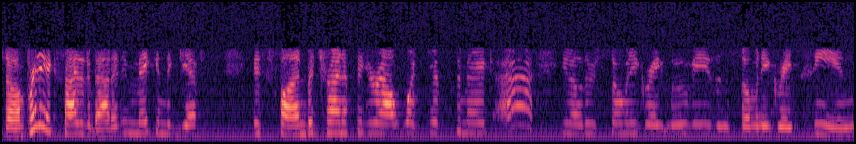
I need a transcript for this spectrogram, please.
So I'm pretty excited about it. And making the gifts is fun, but trying to figure out what gifts to make, ah, you know, there's so many great movies and so many great scenes,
